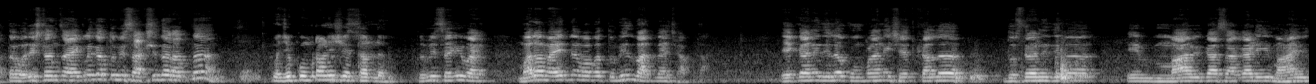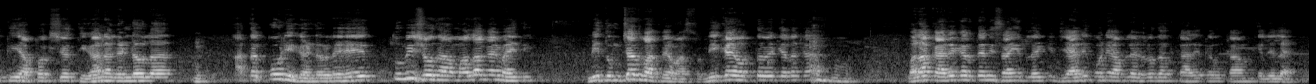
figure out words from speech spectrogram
आता वरिष्ठांचं ऐकलं का? तुम्ही साक्षीदार आहात ना? म्हणजे कुंपणाने शेत काढलं तुम्ही सगळी वा मला माहीत नाही बाबा तुम्हीच बातम्या छापता. एकाने दिलं कुंपणाने शेत खाल्लं दुसऱ्याने दिलं हे महाविकास आघाडी महायुती अपक्ष तिघांना गंडवलं. आता कोणी गंडवलं हे तुम्ही शोधा मला काय माहिती? मी तुमच्याच बातम्या वाचतो. मी काय वक्तव्य केलं का? मला कार्यकर्त्यांनी सांगितलं की ज्याने कोणी आपल्या विरोधात कार्यक्रम काम केलेलं आहे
